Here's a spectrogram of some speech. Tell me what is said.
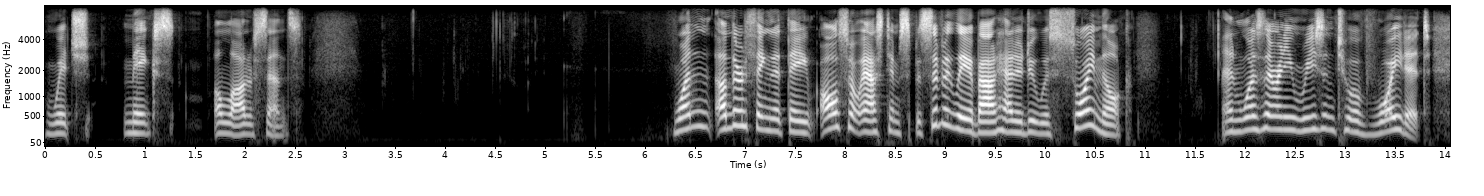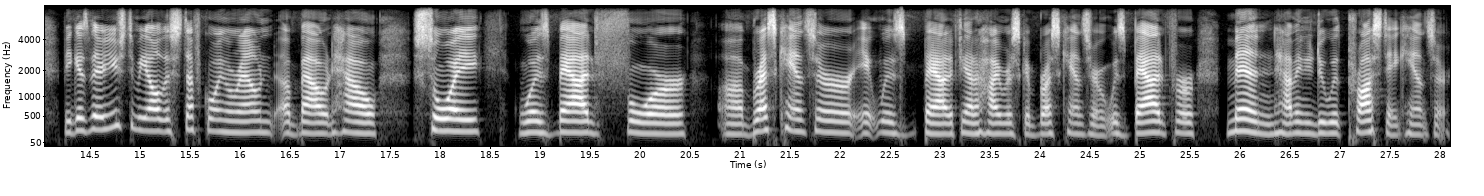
which makes a lot of sense. One other thing that they also asked him specifically about had to do with soy milk. And was there any reason to avoid it? Because there used to be all this stuff going around about how soy was bad for Uh, breast cancer, it was bad if you had a high risk of breast cancer. It was bad for men having to do with prostate cancer.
